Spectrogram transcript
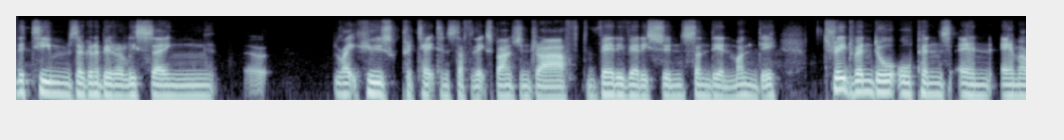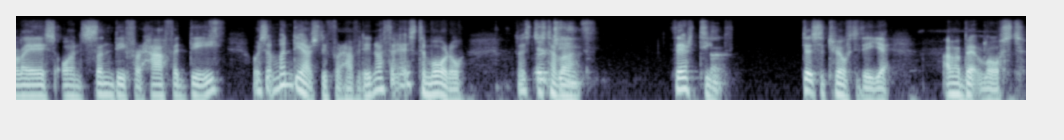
the teams are going to be releasing like who's protecting stuff for the expansion draft very very soon, Sunday and Monday. Trade window opens in MLS on Sunday for half a day, or is it Monday actually for half a day? No, I think it's tomorrow. Let's just have a 13th. 13th. It's the 12th today, yeah. I'm a bit lost.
